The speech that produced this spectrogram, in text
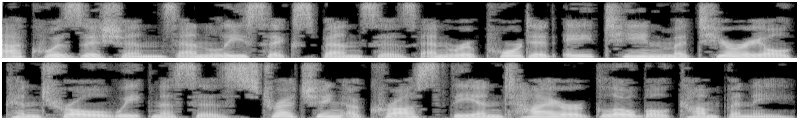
acquisitions and lease expenses and reported 18 material control weaknesses stretching across the entire global company.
